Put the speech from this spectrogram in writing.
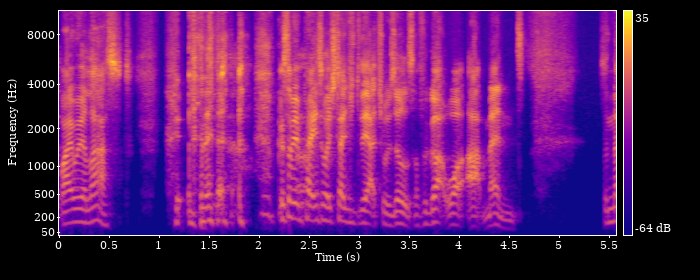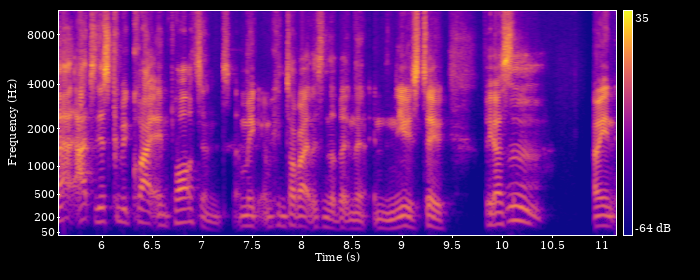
why were we last? because I've been paying so much attention to the actual results, I forgot what that meant. So that actually, this could be quite important, and we, we can talk about this in the in the, in the news too, because Mm. I mean,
